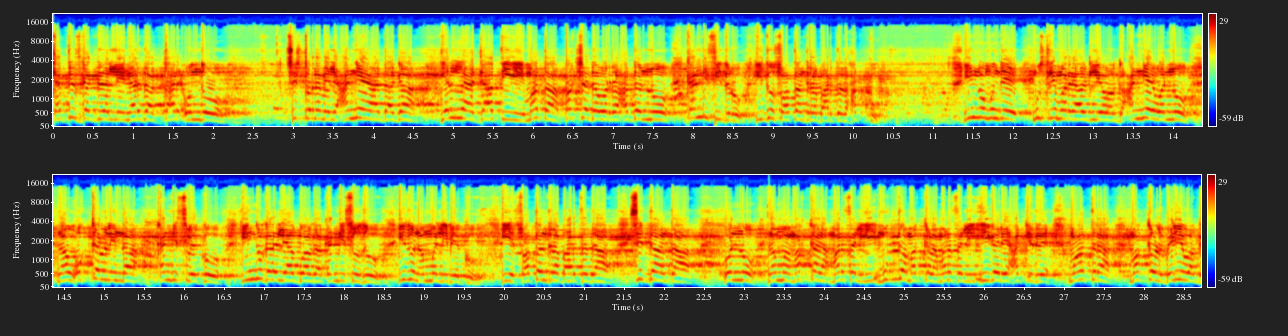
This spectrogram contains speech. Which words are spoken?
ಛತ್ತೀಸ್ಗಢದಲ್ಲಿ ನಡೆದ ಕಾರ್ಯ, ಒಂದು ಸಿಸ್ಟರ್ನ ಮೇಲೆ ಅನ್ಯಾಯ ಆದಾಗ ಎಲ್ಲ ಜಾತಿ, ಮತ, ಪಕ್ಷದವರು ಅದನ್ನು ಖಂಡಿಸಿದರು. ಇದು ಸ್ವತಂತ್ರ ಭಾರತದ ಹಕ್ಕು. ಇನ್ನು ಮುಂದೆ ಮುಸ್ಲಿಮರಾಗಲಿ ಅನ್ಯಾಯವನ್ನು ನಾವು ಒಕ್ಕಲಿನಿಂದ ಖಂಡಿಸಬೇಕು. ಹಿಂದೂಗಳಲ್ಲಿ ಆಗುವಾಗ ಖಂಡಿಸುವುದು ಇದು ನಮ್ಮಲ್ಲಿ ಬೇಕು. ಈ ಸ್ವತಂತ್ರ ಭಾರತದ ಸಿದ್ಧಾಂತವನ್ನು ನಮ್ಮ ಮಕ್ಕಳ ಮನಸ್ಸಲ್ಲಿ, ಮುಗ್ಧ ಮಕ್ಕಳ ಮನಸ್ಸಲ್ಲಿ ಈಗಲೇ ಹಾಕಿದರೆ ಮಾತ್ರ ಮಕ್ಕಳು ಬೆಳೆಯುವಾಗ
